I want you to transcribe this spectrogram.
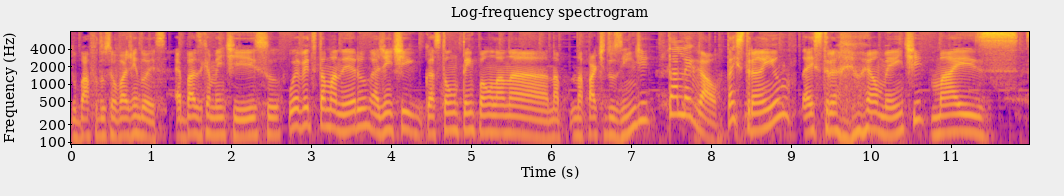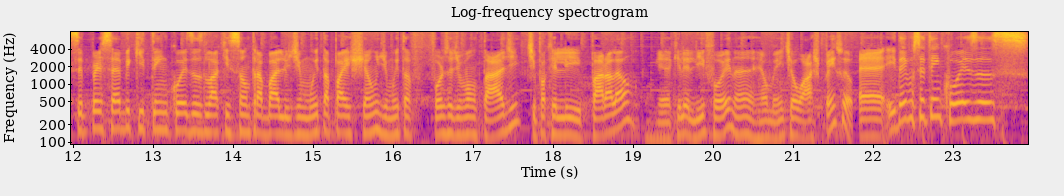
do Bafo do Selvagem 2. É basicamente isso. O evento tá maneiro. A gente gastou um tempão lá na, na, na parte dos indie. Tá legal. Tá estranho. É estranho realmente. Mas você percebe que tem coisas lá que são trabalho de muita paixão, de muita força de vontade. Tipo aquele Parallel. É, aquele ali foi, né? Realmente, eu acho, penso eu. É, e daí você tem coisas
